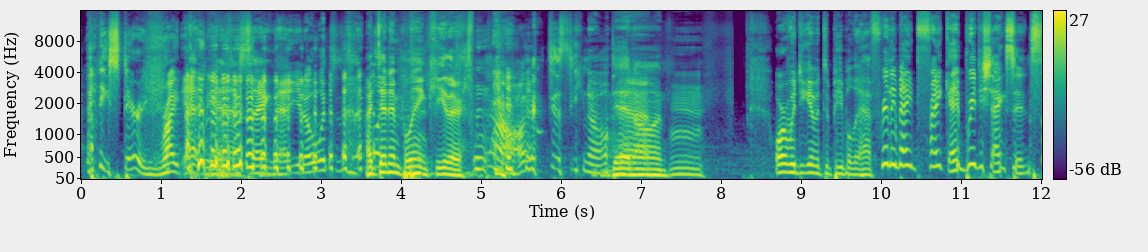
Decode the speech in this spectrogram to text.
And he's staring right at me as he's saying that. You know, which is, I didn't blink either. oh, just you know. Dead Yeah. on. Or would you give it to people that have really bad fake uh, British accents?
